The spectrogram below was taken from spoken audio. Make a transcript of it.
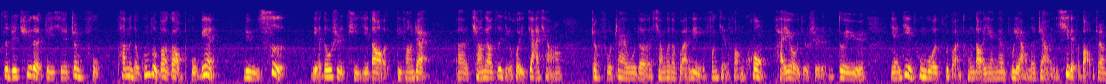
自治区的这些政府，他们的工作报告普遍屡次也都是提及到地方债，呃，强调自己会加强政府债务的相关的管理、风险的防控，还有就是对于严禁通过资管通道掩盖不良的这样一系列的保证。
